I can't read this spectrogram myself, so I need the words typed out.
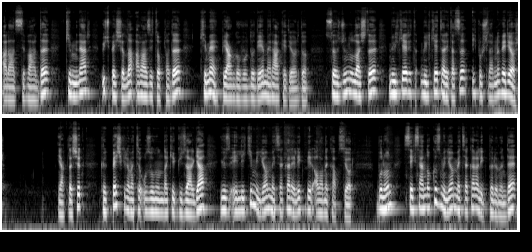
arazisi vardı, kimler 3-5 yılda arazi topladı, kime piyango vurdu diye merak ediyordu. Sözcünün ulaştığı mülkiyet, mülkiyet haritası ipuçlarını veriyor. Yaklaşık 45 kilometre uzunluğundaki güzergah 152 milyon metrekarelik bir alanı kapsıyor. Bunun 89 milyon metrekarelik bölümünde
